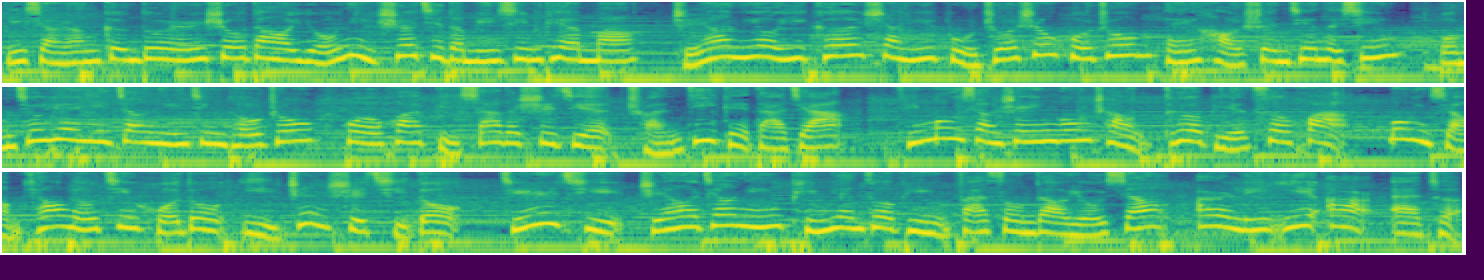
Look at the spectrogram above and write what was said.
你想让更多人收到由你设计的明信片吗？只要你有一颗善于捕捉生活中美好瞬间的心，我们就愿意将您镜头中或画笔下的世界传递给大家。听梦想声音工厂特别策划“梦想漂流记”活动已正式启动，即日起，只要将您平面作品发送到邮箱二零一二 at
